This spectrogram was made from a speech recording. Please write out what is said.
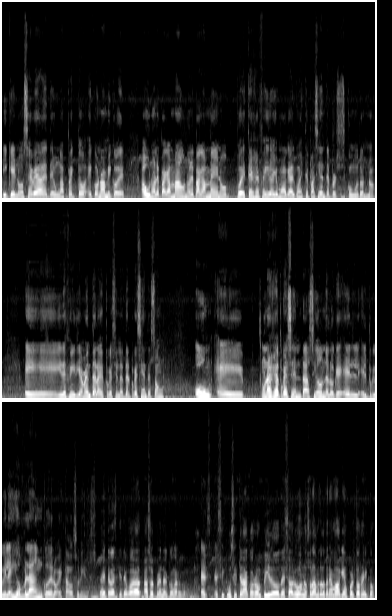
y que no se vea desde un aspecto económico de a uno le pagan más, a uno le pagan menos, pues este referido yo me voy a quedar con este paciente, pero con otros no. Eh, y definitivamente las expresiones del presidente son un eh, una representación de lo que es el, privilegio blanco de los Estados Unidos. Y te, voy a, sorprender con algo. un sistema corrompido de salud no solamente lo tenemos aquí en Puerto Rico,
